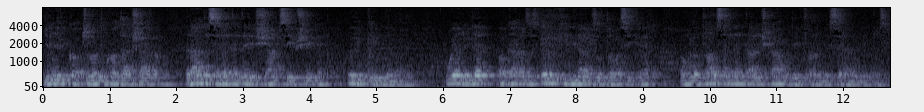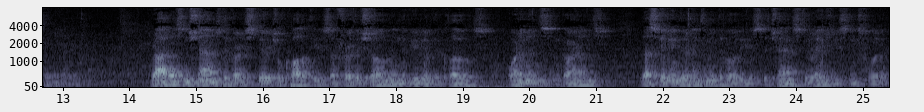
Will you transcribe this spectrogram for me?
Gyönyörű kapcsolatuk hatására Ráda szeretete és Sám szépsége örökké üdemel. Olyan üde, akár az az örökké virágzó tavaszi kert, ahol a transzendentális kámodék faragja szerelem ébresztőjét. Radha's and Shyam's diverse spiritual qualities are further shown in the beauty of their clothes, ornaments, and garments, thus giving their intimate devotees the chance to arrange these things for them.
